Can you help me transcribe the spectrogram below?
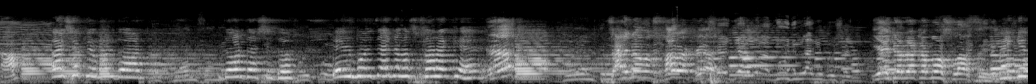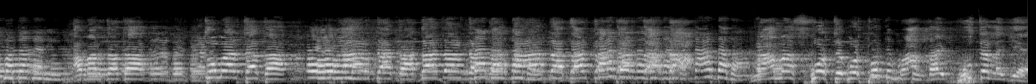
সব কি বল দর? দর দাসি দর। এই মই যাই নামাজ ফারাকে যাই না সারা খেয়া। এইটার একটা মশলা আছে। ভাইকে কথা দাঁড়ি আমার দাদা তোমার দাদা তার দাদা দাদার দাদা দাদার দাদার দাদা। দাদা নামাজ পড়তে পড়তে। মাথায় ভূতে লাগিয়ে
